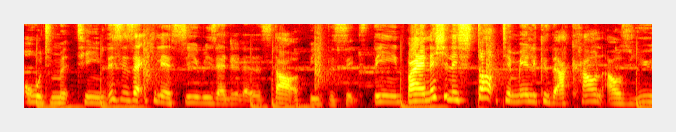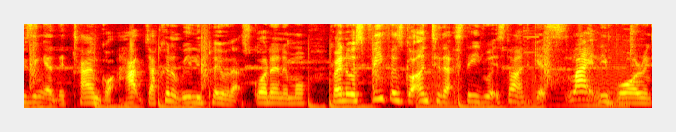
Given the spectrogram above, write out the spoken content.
Ultimate Team. This is actually a series I did at the start of FIFA 16, but I initially stopped it mainly because the account I was using at the time got hacked. I couldn't really play with that squad anymore, but it was FIFA's gotten to that stage where it's starting to get slightly boring.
